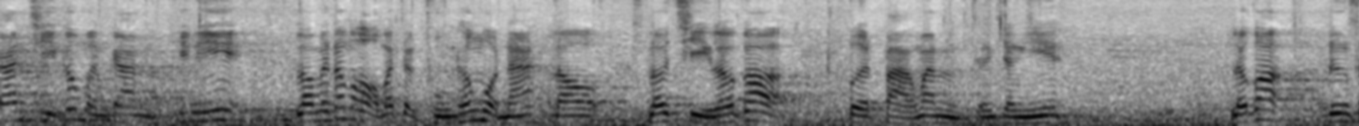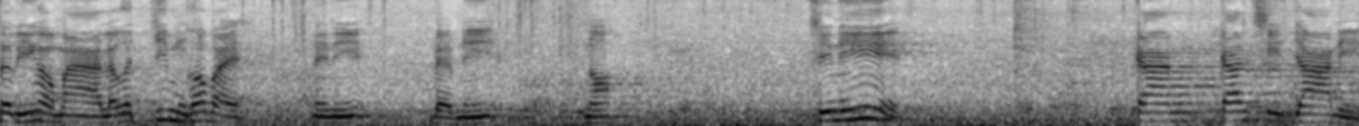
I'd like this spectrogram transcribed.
การฉีกก็เหมือนกัน ทีนี้เราไม่ต้องออกมาจากถุงทั้งหมดนะ เราเราฉีกแล้วก็เปิดปากมันอย่างอย่างนี้ แล้วก็ดึงสลิงออกมาแล้วก็จิ้มเข้าไปในนี้แบบนี้เนาะทีนี้ การการฉีดยานี่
